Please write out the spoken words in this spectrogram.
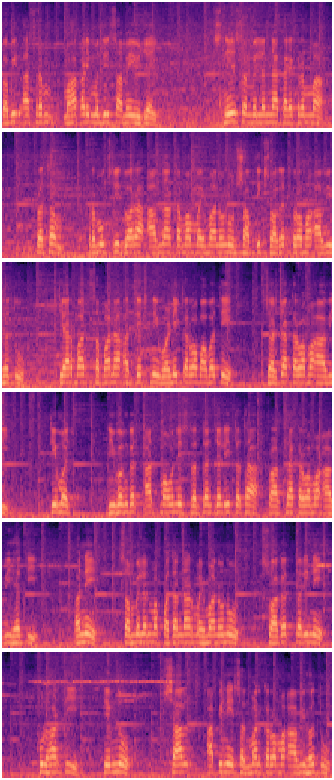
કબીર આશ્રમ મહાકાળી મંદિર સામે યોજાઈ. સ્નેહ સંમેલનના કાર્યક્રમમાં પ્રથમ પ્રમુખશ્રી દ્વારા આવનાર તમામ મહેમાનોનું શાબ્દિક સ્વાગત કરવામાં આવ્યું હતું. ત્યારબાદ સભાના અધ્યક્ષની વરણી કરવા બાબતે ચર્ચા કરવામાં આવી. તેમજ દિવંગત આત્માઓને શ્રદ્ધાંજલિ તથા પ્રાર્થના કરવામાં આવી હતી અને સંમેલનમાં પધારનાર મહેમાનોનું સ્વાગત કરીને ફૂલહારથી તેમનું શાલ આપીને સન્માન કરવામાં આવ્યું હતું.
